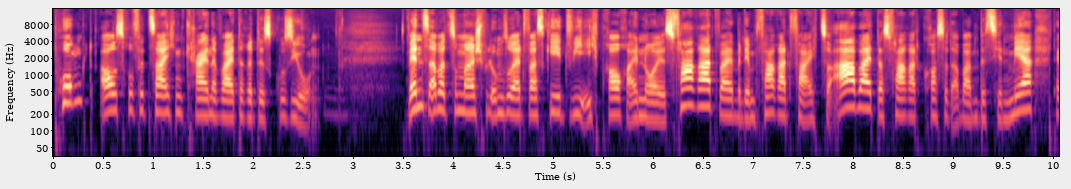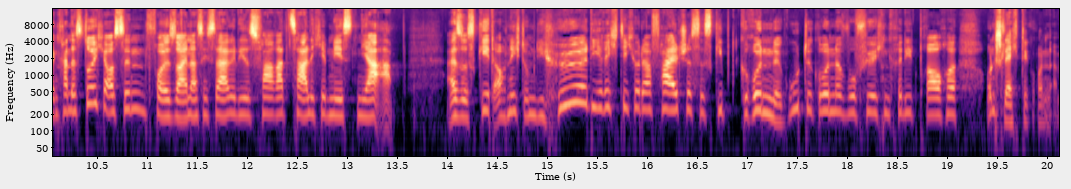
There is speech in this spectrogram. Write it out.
Punkt, Ausrufezeichen, keine weitere Diskussion. Wenn es aber zum Beispiel um so etwas geht wie, ich brauche ein neues Fahrrad, weil mit dem Fahrrad fahre ich zur Arbeit, das Fahrrad kostet aber ein bisschen mehr, dann kann es durchaus sinnvoll sein, dass ich sage, dieses Fahrrad zahle ich im nächsten Jahr ab. Also es geht auch nicht um die Höhe, die richtig oder falsch ist. Es gibt Gründe, gute Gründe, wofür ich einen Kredit brauche und schlechte Gründe.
